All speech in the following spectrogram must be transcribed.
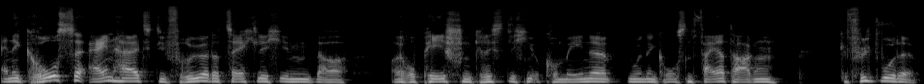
eine große Einheit, die früher tatsächlich in der europäischen christlichen Ökumene nur in den großen Feiertagen gefüllt wurde,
